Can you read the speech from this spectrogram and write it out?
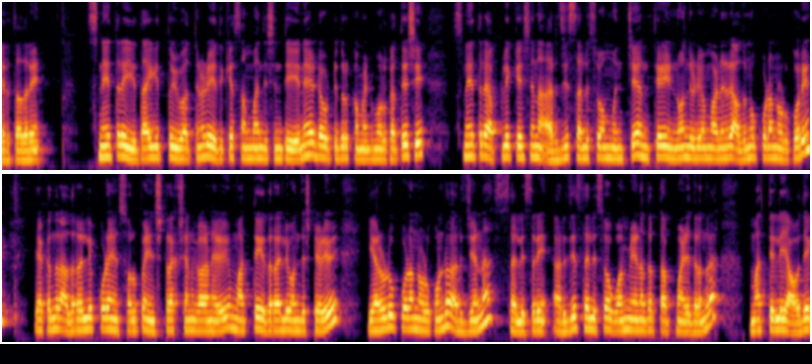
ಇರ್ತದೆ ರೀ. ಸ್ನೇಹಿತರೆ, ಇದಾಗಿತ್ತು ಇವತ್ತಿನ ನೋಡಿ. ಇದಕ್ಕೆ ಸಂಬಂಧಿಸಿದಂತೆ ಏನೇ ಡೌಟ್ ಇದ್ದರೂ ಕಮೆಂಟ್ ಮೂಲಕ ತಿಳಿಸಿ. ಸ್ನೇಹಿತರೆ ಅಪ್ಲಿಕೇಶನ್ ಅರ್ಜಿ ಸಲ್ಲಿಸುವ ಮುಂಚೆ ಅಂತೇಳಿ ಇನ್ನೊಂದು ವಿಡಿಯೋ ಮಾಡಿದರೆ ಅದನ್ನು ಕೂಡ ನೋಡ್ಕೋರಿ. ಯಾಕಂದರೆ ಅದರಲ್ಲಿ ಕೂಡ ಸ್ವಲ್ಪ ಇನ್ಸ್ಟ್ರಕ್ಷನ್ಗಳನ್ನ ಹೇಳಿ, ಮತ್ತು ಇದರಲ್ಲಿ ಒಂದಿಷ್ಟು ಹೇಳಿವಿ ಎರಡೂ ಕೂಡ ನೋಡಿಕೊಂಡು ಅರ್ಜಿಯನ್ನು ಸಲ್ಲಿಸ್ರಿ. ಅರ್ಜಿ ಸಲ್ಲಿಸುವಾಗ ಒಮ್ಮೆ ಏನಾದರೂ ತಪ್ಪು ಮಾಡಿದ್ರಂದ್ರೆ ಮತ್ತೆ ಇಲ್ಲಿ ಯಾವುದೇ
